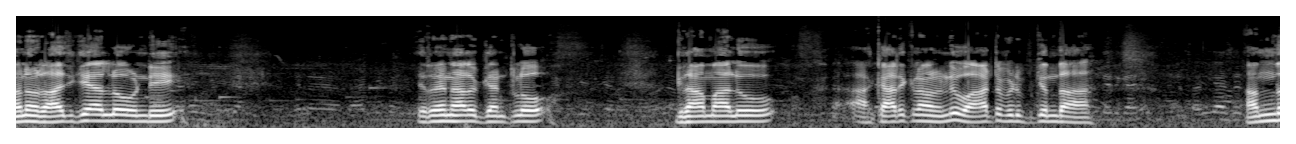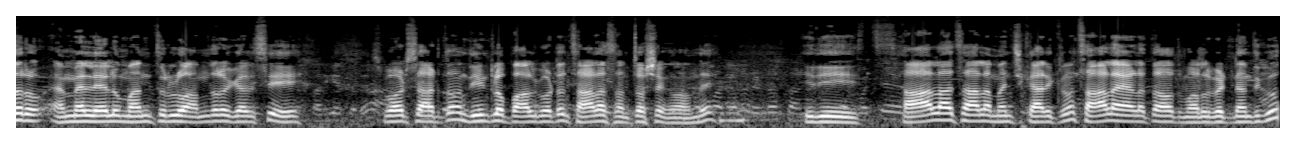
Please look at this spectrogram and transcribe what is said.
మనం రాజకీయాల్లో ఉండి ఇరవై నాలుగు గంటలు గ్రామాలు ఆ కార్యక్రమం నుండి ఆట విడుపు కింద అందరూ ఎమ్మెల్యేలు మంత్రులు అందరూ కలిసి స్పోర్ట్స్ ఆడటం దీంట్లో పాల్గొనడం చాలా సంతోషంగా ఉంది. ఇది చాలా చాలా మంచి కార్యక్రమం. చాలా ఏళ్ళ తర్వాత మొదలుపెట్టినందుకు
